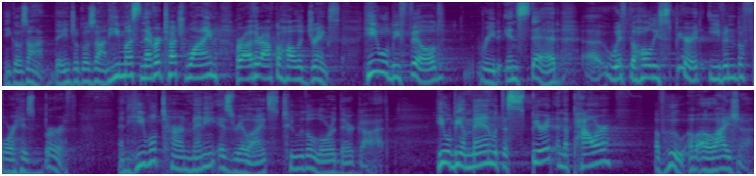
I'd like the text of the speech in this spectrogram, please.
He goes on, the angel goes on. He must never touch wine or other alcoholic drinks. He will be filled, read instead, uh, with the Holy Spirit even before his birth and he will turn many Israelites to the Lord their God. He will be a man with the spirit and the power of who? Of Elijah.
